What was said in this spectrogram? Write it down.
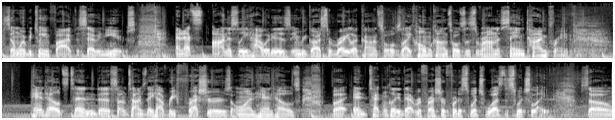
somewhere between five to seven years. And that's honestly how it is in regards to regular consoles, like home consoles, is around the same time frame handhelds tend to sometimes they have refreshers on handhelds but and technically that refresher for the switch was the switch lite. So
